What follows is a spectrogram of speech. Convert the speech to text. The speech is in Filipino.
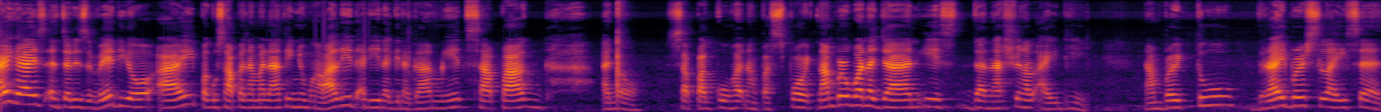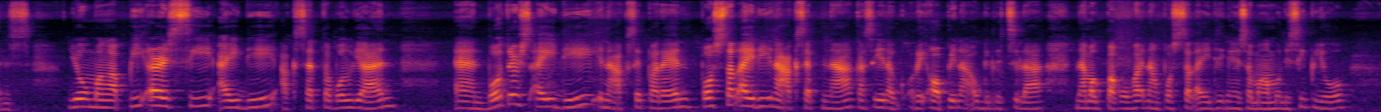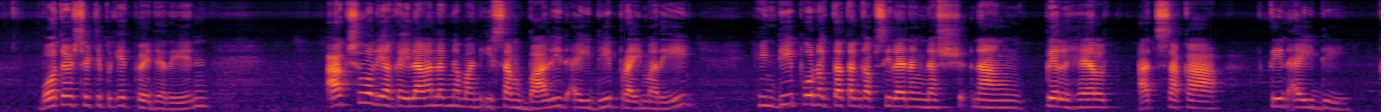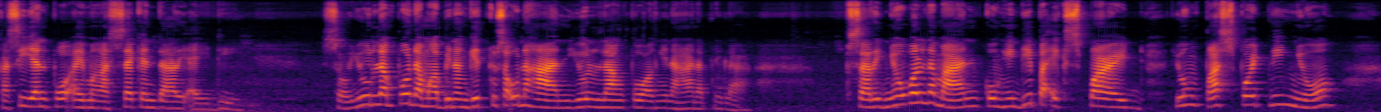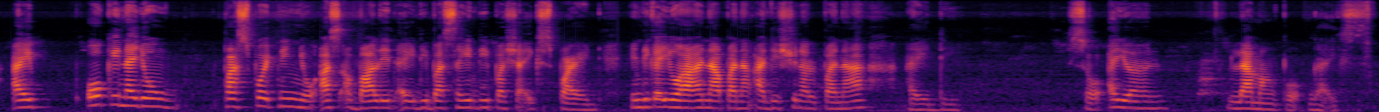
Hi guys, and today's video ay pag-usapan naman natin yung mga valid ID na ginagamit sa pag ano, sa pagkuha ng passport. Number one na dyan is the national ID. Number two, driver's license. Yung mga PRC ID, acceptable yan. And voters ID, ina-accept pa rin. Postal ID, ina-accept na kasi nag-reopen na ulit sila na magpakuha ng postal ID ngayon sa mga munisipyo. Voter certificate pwede rin. Actually, ang kailangan lang naman isang valid ID primary. Hindi po nagtatanggap sila ng, ng PhilHealth at saka TIN ID. Kasi yan po ay mga secondary ID. So, yun lang po na mga binanggit ko sa unahan, yun lang po ang hinahanap nila. Sa renewal naman, kung hindi pa expired yung passport ninyo, ay okay na yung passport ninyo as a valid ID basta hindi pa siya expired. Hindi kayo hahanapan ng additional pa na ID. So, ayun lamang po guys.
